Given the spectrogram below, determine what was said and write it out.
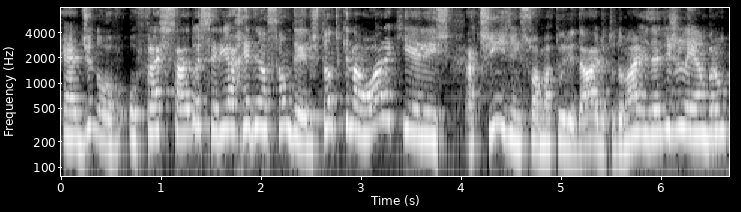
É, de novo, o Flash Sideways seria a redenção deles. Tanto que na hora que eles atingem sua maturidade e tudo mais, eles lembram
